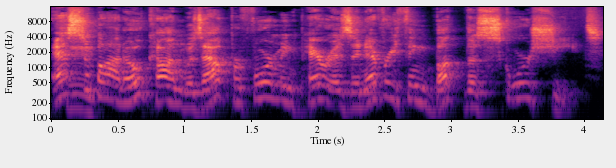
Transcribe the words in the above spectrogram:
hmm. Esteban Ocon was outperforming Perez in everything but the score sheet.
